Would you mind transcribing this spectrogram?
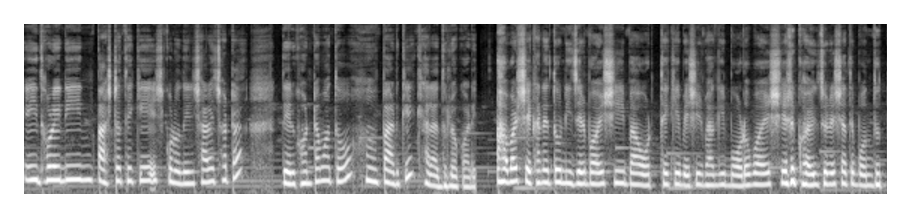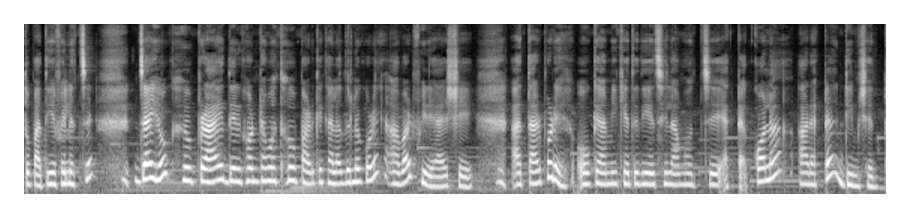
এই ধরে নিন পাঁচটা থেকে কোনো দিন সাড়ে ছটা, দেড় ঘণ্টা মতো পার্কে খেলাধুলো করে। আবার সেখানে তো নিজের বয়সী বা ওর থেকে বেশিরভাগই বড় বয়সের কয়েকজনের সাথে বন্ধুত্ব পাতিয়ে ফেলেছে। যাই হোক, প্রায় দেড় ঘণ্টা মতো পার্কে খেলাধুলো করে আবার ফিরে আসে। আর তারপরে ওকে আমি খেতে দিয়েছিলাম হচ্ছে একটা কলা আর একটা ডিম সেদ্ধ।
